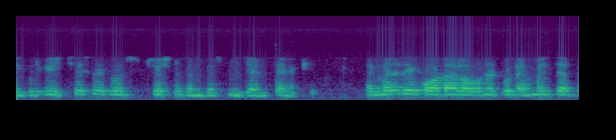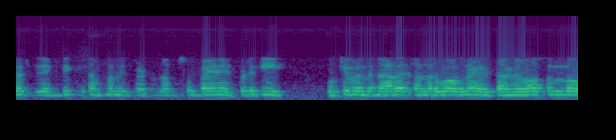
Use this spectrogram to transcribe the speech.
ఇప్పటికే ఇచ్చేసినటువంటి సిచ్యువేషన్ కనిపిస్తుంది జనసేనకి. ఎమ్మెల్యే కోటాలో ఉన్నటువంటి ఎమ్మెల్సీ అభ్యర్థుల ఎంపీకి సంబంధించినటువంటి అంశం పైన ఇప్పటికీ ముఖ్యమంత్రి నారా చంద్రబాబు నాయుడు తన నివాసంలో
